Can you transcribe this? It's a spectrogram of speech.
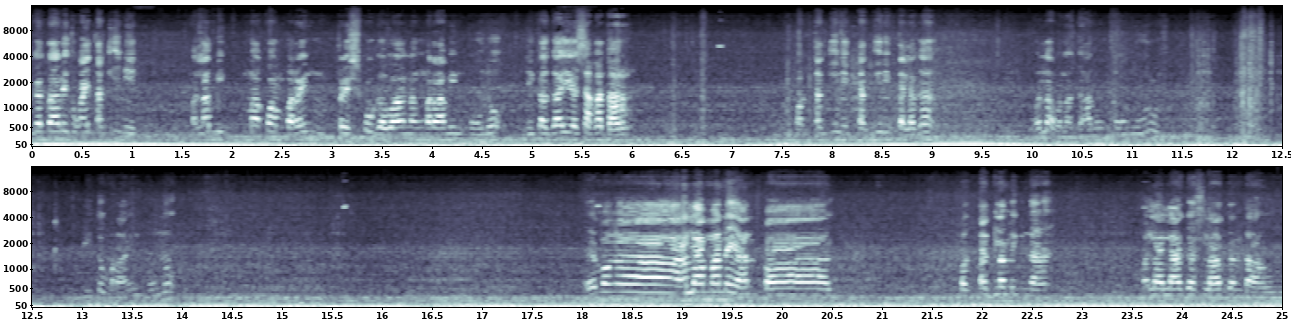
kagandahan nito kahit tag-init, malamig makuha pa rin presko gawa ng maraming puno. Di kagaya sa Qatar pag tag-init tag-init talaga. Wala wala ganong puno ron. Dito maraming puno. Eh mga halaman na yan pag pag taglamig na malalagas lahat ng dahon.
